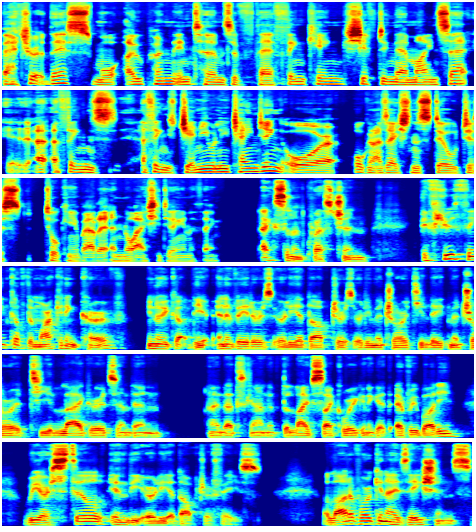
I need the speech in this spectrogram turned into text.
better at this, more open in terms of their thinking, shifting their mindset? Are, are things are things genuinely changing, or organizations still just talking about it and not actually doing anything? Excellent question. If you think of the marketing curve, you know, you got the innovators, early adopters, early majority, late majority, laggards, and then and that's kind of the life cycle you're going to get everybody. We are still in the early adopter phase a lot of organizations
